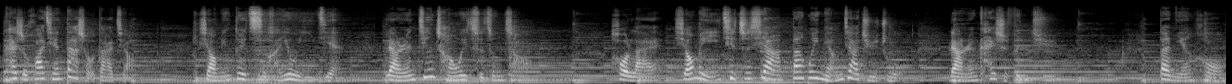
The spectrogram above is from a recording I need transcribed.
开始花钱大手大脚。小明对此很有意见，两人经常为此争吵。后来，小美一气之下搬回娘家居住，两人开始分居。半年后，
